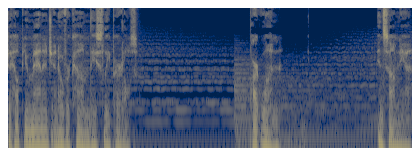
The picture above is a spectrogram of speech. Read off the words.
to help you manage and overcome these sleep hurdles. Part 1 Insomnia.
